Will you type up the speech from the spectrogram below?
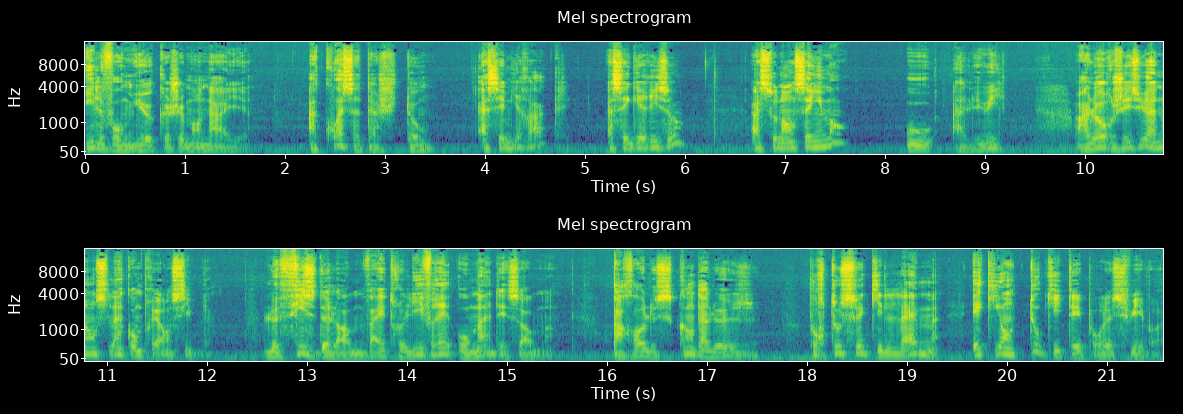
Il vaut mieux que je m'en aille. À quoi s'attache-t-on? À ses miracles? À ses guérisons? À son enseignement? Ou à lui? Alors Jésus annonce l'incompréhensible. Le Fils de l'homme va être livré aux mains des hommes. Parole scandaleuse pour tous ceux qui l'aiment et qui ont tout quitté pour le suivre.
